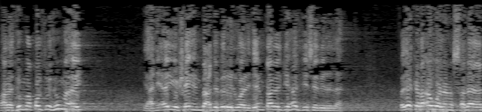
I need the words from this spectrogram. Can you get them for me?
قال ثم قلت ثم أي يعني أي شيء بعد بر الوالدين؟ قال الجهاد في سبيل الله. فذكر أولا الصلاة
